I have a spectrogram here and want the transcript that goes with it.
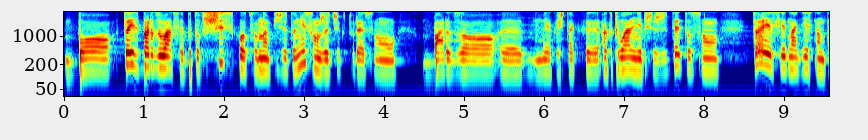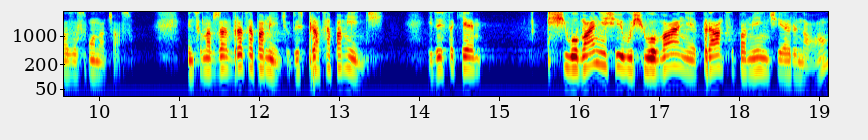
Bo to jest bardzo łatwe, bo to wszystko, co napisze, to nie są rzeczy, które są bardzo e, jakoś tak e, aktualnie przeżyte, to są, to jest jednak, jest tam ta zasłona czasu. Więc ona wraca pamięcią. To jest praca pamięci. I to jest takie siłowanie się i usiłowanie pracy pamięci Erno,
